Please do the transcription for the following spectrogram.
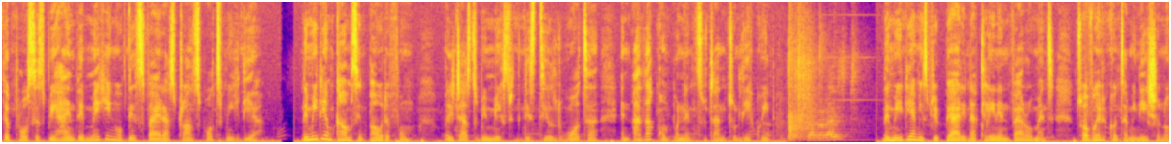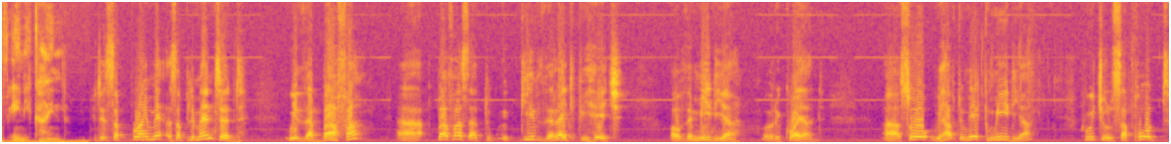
the process behind the making of this virus transport media. The medium comes in powder form, but it has to be mixed with distilled water and other components to turn to liquid. The medium is prepared in a clean environment to avoid contamination of any kind. It is supplemented with a buffer uh, buffers are to give the right pH of the media required. Uh, so we have to make media which will support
